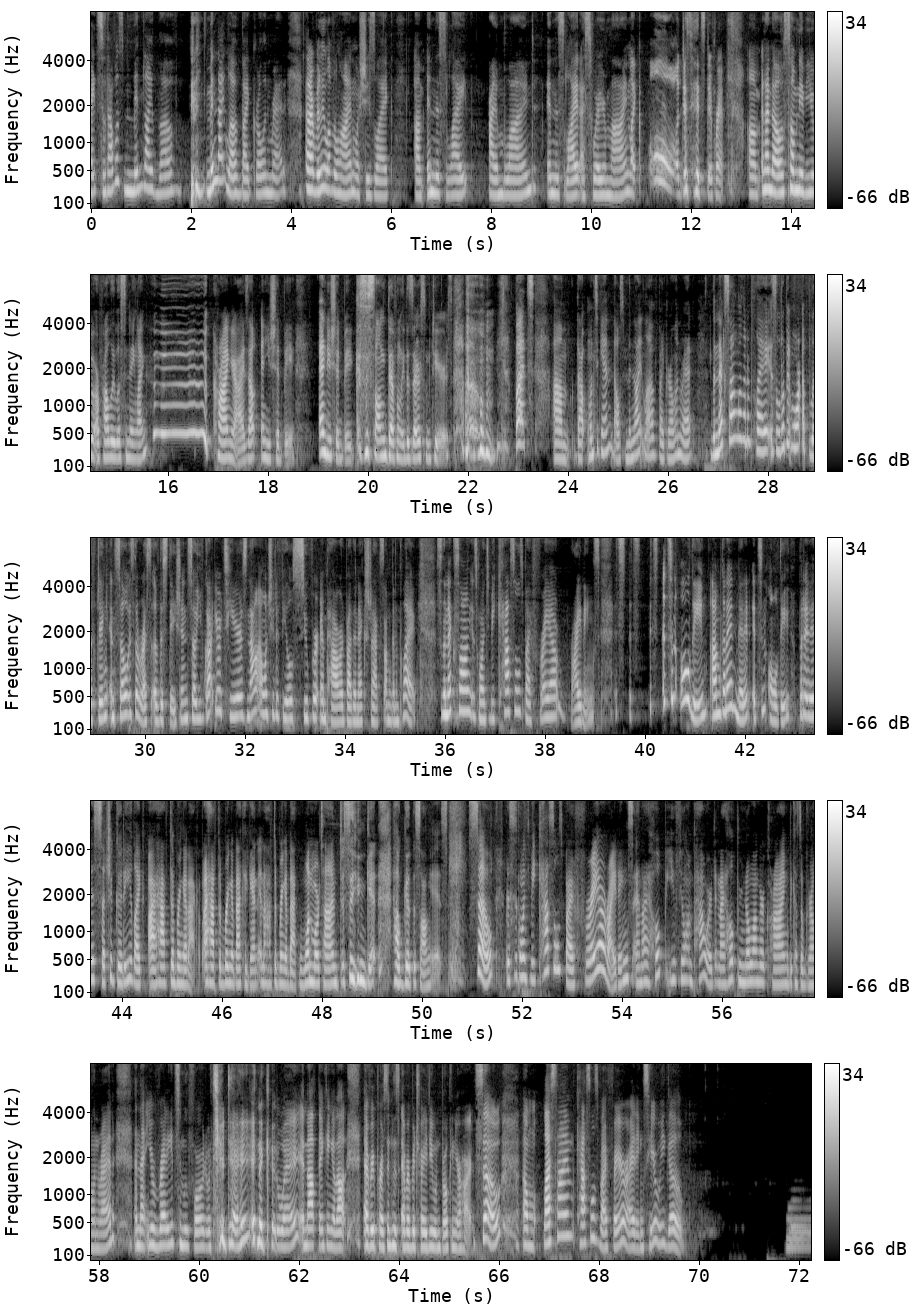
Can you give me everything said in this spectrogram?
right, so that was Midnight Love, Midnight Love by Girl in Red, and I really love the line where she's like, um, "In this light, I am blind. In this light, I swear you're mine." Like, oh, it just hits different. Um, and I know so many of you are probably listening, like, crying your eyes out, and you should be. And you should be, because the song definitely deserves some tears. Um, but um, that once again, that was Midnight Love by Girl in Red. The next song we're going to play is a little bit more uplifting, and so is the rest of the station. So you've got your tears. Now I want you to feel super empowered by the next tracks I'm going to play. So the next song is going to be Castles by Freya Ridings. It's it's it's it's an oldie. I'm gonna admit it. It's an oldie, but it is such a goodie. Like I have to bring it back. I have to bring it back again, and I have to bring it back one more time just so you can get how good the song is. So this is going to be Castles by Freya Ridings, and I hope you feel empowered, and I hope you're no longer crying because of Girl in Red, and that you're ready to move forward with your day in a good way, and not thinking about every person who's ever betrayed you and broken your heart. So, um, last time Castles by Freya Ridings. Here we go. You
